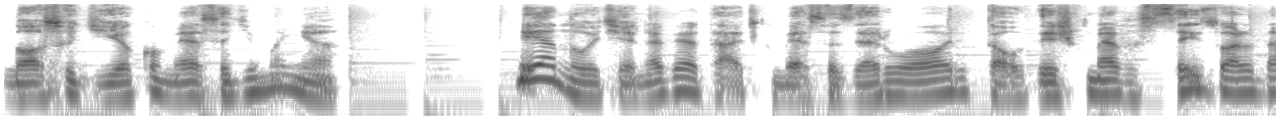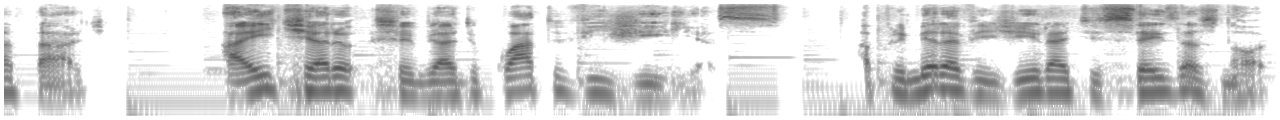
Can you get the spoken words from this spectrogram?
nosso dia começa de manhã. Meia-noite, na verdade, começa zero hora e tal. Desde começa às seis horas da tarde. Aí tinha de quatro vigílias. A primeira vigília é de seis às nove.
